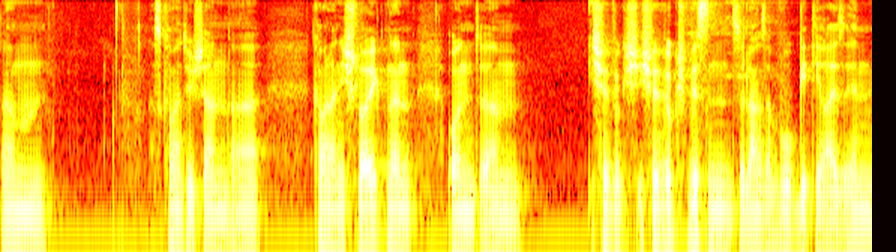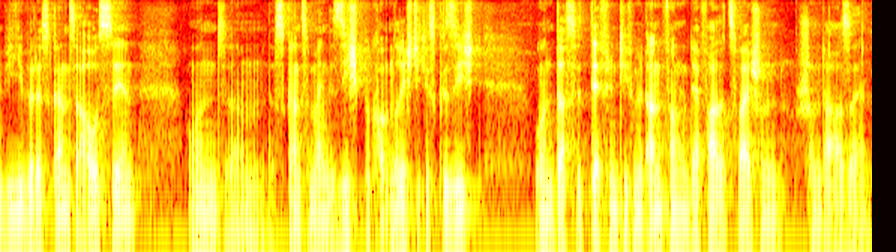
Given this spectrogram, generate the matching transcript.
Ähm, das kann man natürlich dann, äh, kann man dann nicht leugnen. Und ähm, ich will wirklich, ich will wirklich wissen, so langsam, wo geht die Reise hin, wie wird das Ganze aussehen und ähm, das Ganze mein Gesicht bekommt, ein richtiges Gesicht und das wird definitiv mit Anfang der Phase 2 schon, schon da sein.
